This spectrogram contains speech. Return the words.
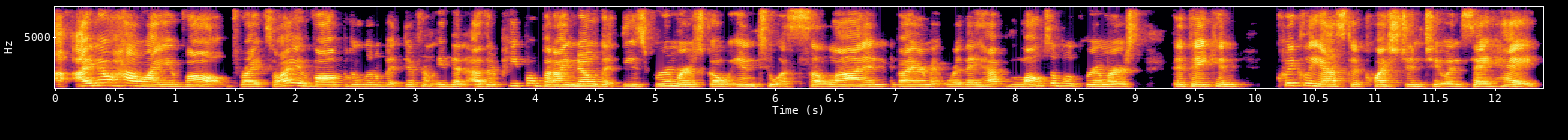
I know how I evolved, right? So I evolved a little bit differently than other people, but I know that these groomers go into a salon environment where they have multiple groomers that they can quickly ask a question to and say, hey,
